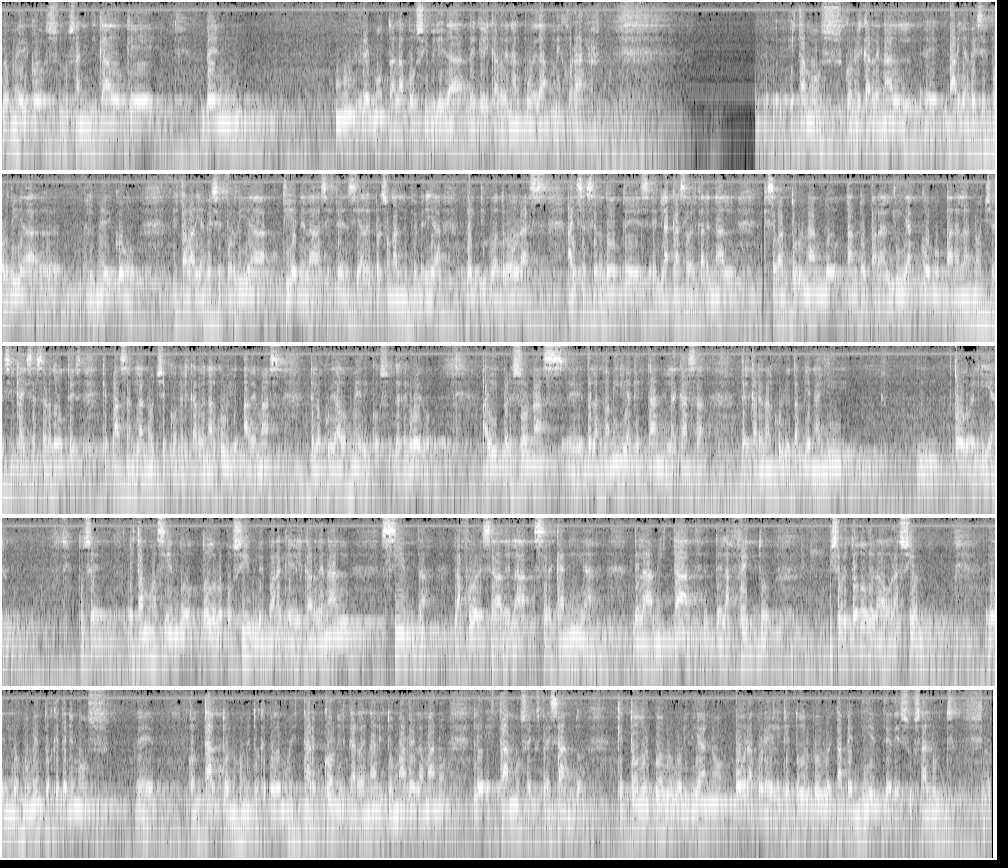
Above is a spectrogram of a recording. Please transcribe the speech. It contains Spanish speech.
Los médicos nos han indicado que ven muy remota la posibilidad de que el cardenal pueda mejorar. Estamos con el cardenal eh, varias veces por día, eh, el médico está varias veces por día, tiene la asistencia del personal de enfermería 24 horas, hay sacerdotes en la casa del cardenal que se van turnando tanto para el día como para la noche, es decir, que hay sacerdotes que pasan la noche con el cardenal Julio, además de los cuidados médicos, desde luego. Hay personas eh, de la familia que están en la casa del cardenal Julio también allí mm, todo el día. Entonces, estamos haciendo todo lo posible para que el cardenal sienta la fuerza de la cercanía, de la amistad, del afecto y sobre todo de la oración. En los momentos que tenemos eh, contacto, en los momentos que podemos estar con el cardenal y tomarle la mano, le estamos expresando que todo el pueblo boliviano ora por él, que todo el pueblo está pendiente de su salud.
